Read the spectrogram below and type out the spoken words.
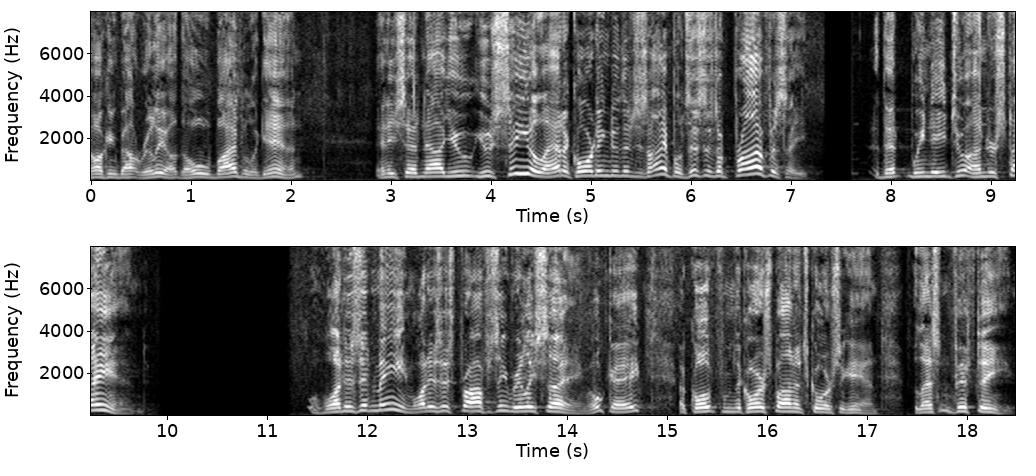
Talking about really uh, the whole Bible again. And he said, Now you, you seal that according to the disciples. This is a prophecy that we need to understand. What does it mean? What is this prophecy really saying? Okay, a quote from the correspondence course again, lesson 15.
